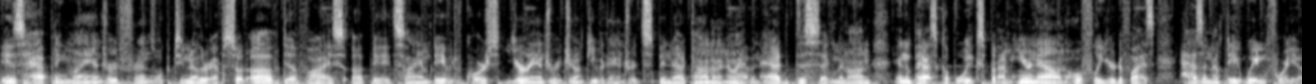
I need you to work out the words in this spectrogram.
is happening, my Android friends? Welcome to another episode of Device Updates. I am David, of course, your Android junkie at AndroidSpin.com. And I know I haven't had this segment on in the past couple weeks, but I'm here now, and hopefully your device has an update waiting for you.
